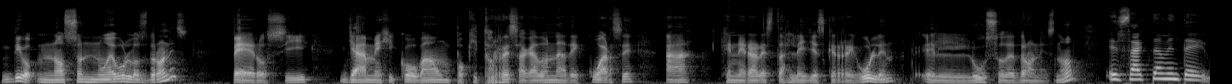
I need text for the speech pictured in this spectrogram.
Digo, no son nuevos los drones, pero sí ya México va un poquito rezagado en adecuarse a generar estas leyes que regulen el uso de drones, ¿no? Exactamente.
